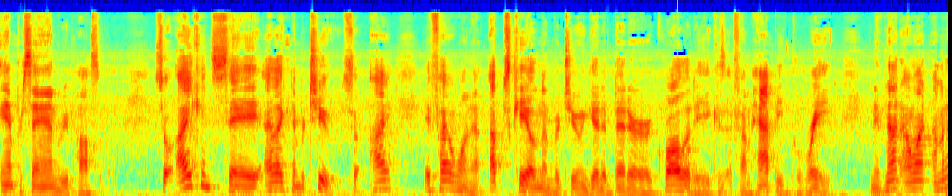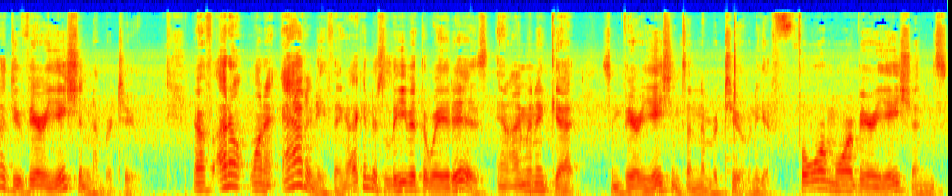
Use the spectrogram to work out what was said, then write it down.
ampersand repossible. So I can say I like number two. So I, if I want to upscale number two and get a better quality, because if I'm happy, great. And if not, I want, I'm going to do variation number two. Now, if I don't want to add anything, I can just leave it the way it is, and I'm going to get some variations on number two. I'm going to get four more variations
